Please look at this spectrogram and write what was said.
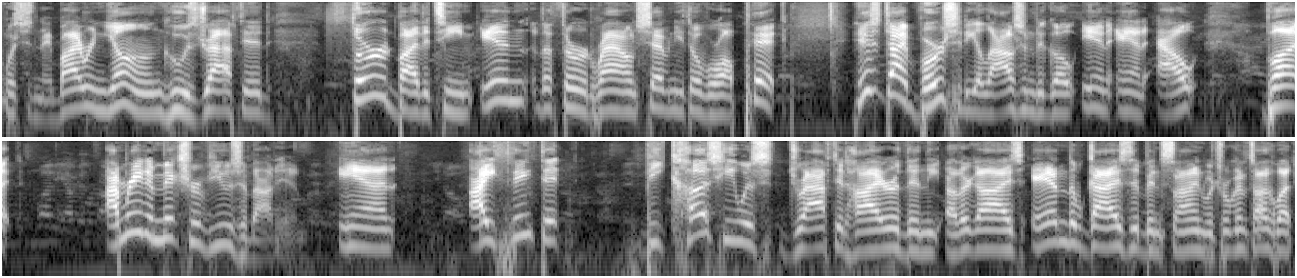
what's his name, Byron Young, who was drafted third by the team in the third round, 70th overall pick. His diversity allows him to go in and out, but I'm reading mixed reviews about him, and I think that because he was drafted higher than the other guys and the guys that have been signed, which we're going to talk about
